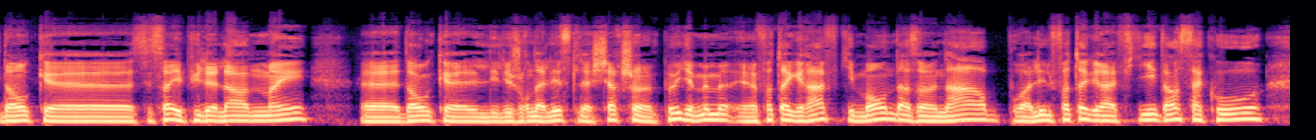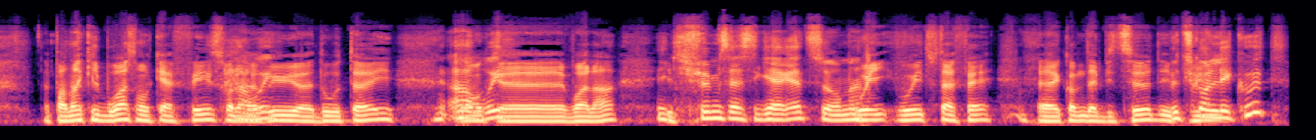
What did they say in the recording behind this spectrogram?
Donc, euh, c'est ça. Et puis le lendemain, euh, donc euh, les, les journalistes le cherchent un peu. Il y a même un photographe qui monte dans un arbre pour aller le photographier dans sa cour pendant qu'il boit son café sur Ah la oui. rue euh, d'Auteuil. Ah donc oui. euh, voilà. Et qui fume sa cigarette sûrement? Oui, oui, tout à fait, euh, comme d'habitude. Veux-tu qu'on l'écoute?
